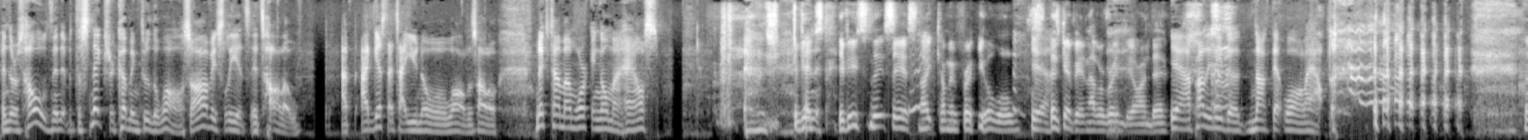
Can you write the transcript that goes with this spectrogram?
and there's holes in it, but the snakes are coming through the wall. So obviously it's it's hollow. I, I guess that's how you know a wall is hollow. Next time I'm working on my house. if you if you see a snake coming through your wall, Yeah. there's going to be another room behind there. Yeah, I probably need to knock that wall out. Uh,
